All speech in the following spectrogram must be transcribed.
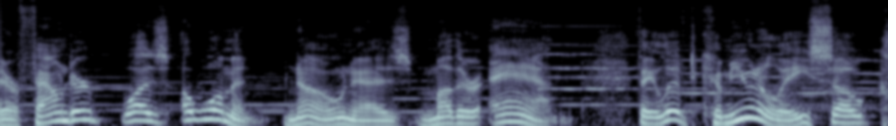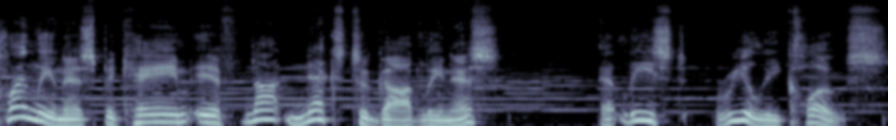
Their founder was a woman known as Mother Ann. They lived communally, so cleanliness became, if not next to godliness, at least really close.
